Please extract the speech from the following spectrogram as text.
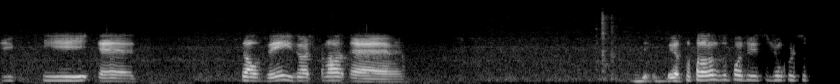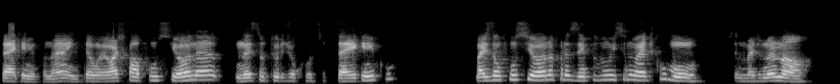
de que, é, talvez, eu acho que ela. É, eu estou falando do ponto de vista de um curso técnico, né? Então, eu acho que ela funciona na estrutura de um curso técnico, mas não funciona, por exemplo, no ensino médio comum ensino médio normal.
